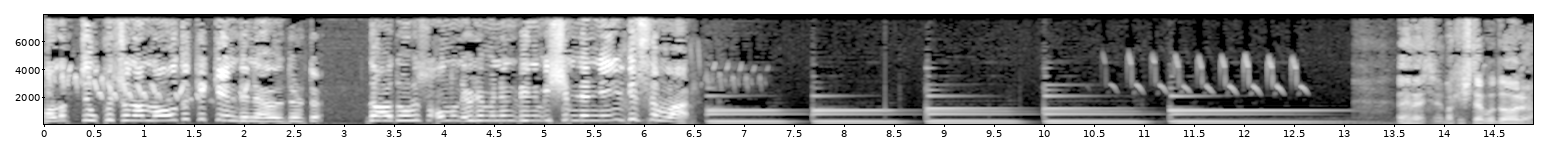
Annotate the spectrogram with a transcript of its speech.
Balıkçıl kuşuna ne oldu ki kendini öldürdü? Daha doğrusu onun ölümünün benim işimle ne ilgisi var? Evet, bak işte bu doğru.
